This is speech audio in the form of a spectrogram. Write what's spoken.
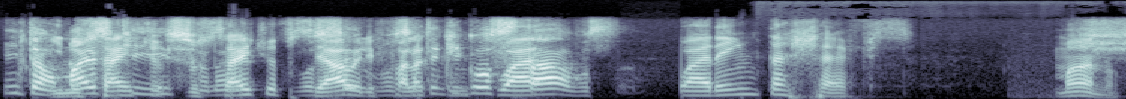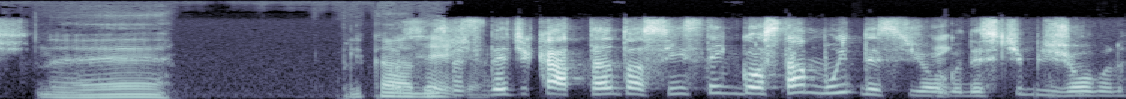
Então, e mais site, que isso, no né? site oficial você, ele você fala tem que que gostar. Você... 40 chefes. Mano. É. Complicado. Se você se dedicar tanto assim, você tem que gostar muito desse jogo, Tem- desse tipo de jogo, né?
